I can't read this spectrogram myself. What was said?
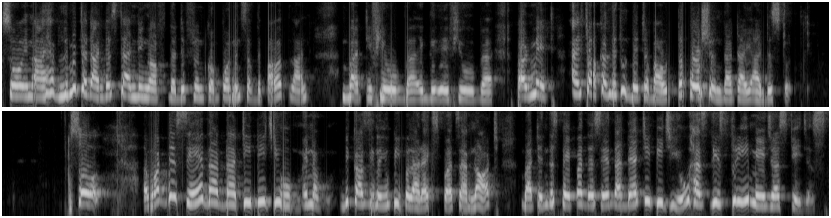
So know, I have limited understanding of the different components of the power plant, but if you uh, if you uh, permit, I'll talk a little bit about the portion that I understood. So uh, what they say that the TPGU, you know, because you know you people are experts, I'm not, but in this paper they say that their TPGU has these three major stages:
